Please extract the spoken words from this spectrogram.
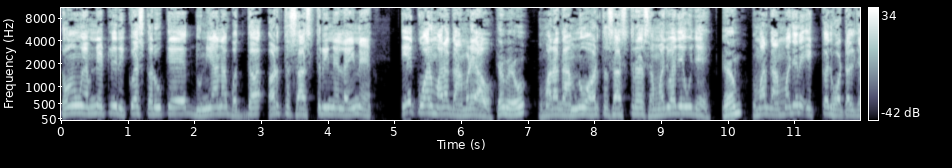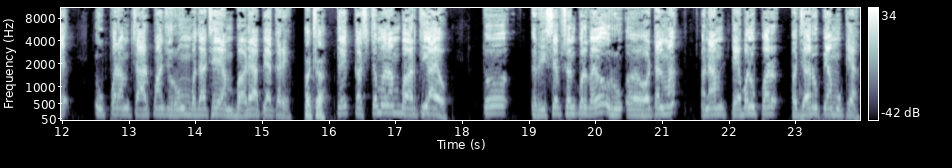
તો હું એમને એટલી રિક્વેસ્ટ કરું કે દુનિયાના બધા અર્થશાસ્ત્રીને લઈને એકવાર મારા ગામડે આવો. કેમ એવું? અમારા ગામનું અર્થશાસ્ત્ર સમજવા જેવું છે. એમ? અમારા ગામમાં છે ને એક જ હોટલ છે. ઉપર આમ ચાર પાંચ રૂમ બધા છે આમ ભાડે આપ્યા કરે. અચ્છા. તો એક કસ્ટમર આમ બહારથી આવ્યો તો રિસેપ્શન પર ગયો હોટલમાં અને આમ ટેબલ ઉપર હજાર રૂપિયા મૂક્યા.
